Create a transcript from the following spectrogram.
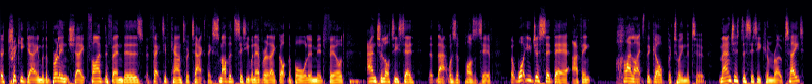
a, a tricky game with a brilliant shape, five defenders, effective counter attacks. They smothered City whenever they got the ball in midfield. Ancelotti said that that was a positive. But what you just said there, I think, highlights the gulf between the two. Manchester City can rotate.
